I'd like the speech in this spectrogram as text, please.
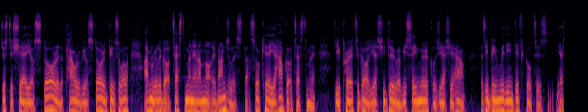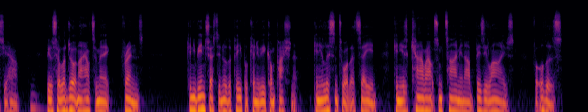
just to share your story, the power of your story. And people say, "Well, I haven't really got a testimony, and I'm not an evangelist." That's okay. You have got a testimony. Do you pray to God? Yes, you do. Have you seen miracles? Yes, you have. Has He been with you in difficulties? Yes, you have. Mm. People say, "Well, I don't know how to make friends." Can you be interested in other people? Can you be compassionate? Can you listen to what they're saying? Can you carve out some time in our busy lives for others?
